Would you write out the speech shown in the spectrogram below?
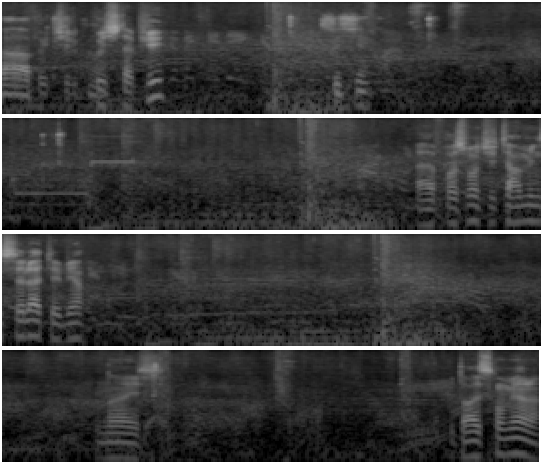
Ah, Faut que tu le couches, t'appuies. si si. Ah, franchement, tu termines cela, t'es bien. Nice. Il t'en reste combien là?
